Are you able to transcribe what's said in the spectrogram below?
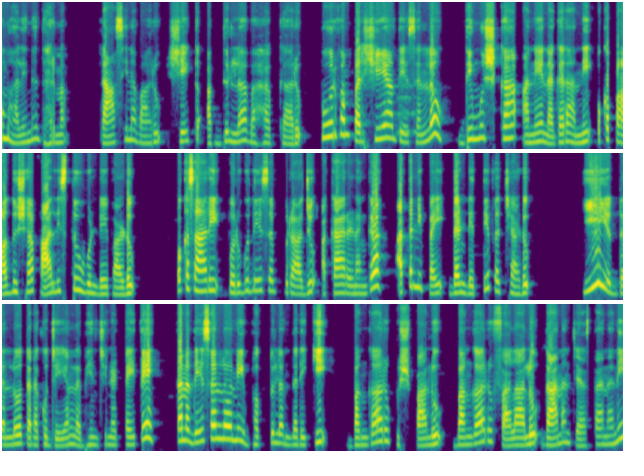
మాలిన ధర్మం. రాసిన వారు షేక్ అబ్దుల్లా వహాబ్ గారు. పూర్వం పర్షియా దేశంలో దిముష్కా అనే నగరాన్ని ఒక పాదుషా పాలిస్తూ ఉండేవాడు. ఒకసారి పొరుగుదేశపు రాజు అకారణంగా అతనిపై దండెత్తి వచ్చాడు. ఈ యుద్ధంలో తనకు జయం లభించినట్టయితే తన దేశంలోని భక్తులందరికీ బంగారు పుష్పాలు బంగారు ఫలాలు దానం చేస్తానని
